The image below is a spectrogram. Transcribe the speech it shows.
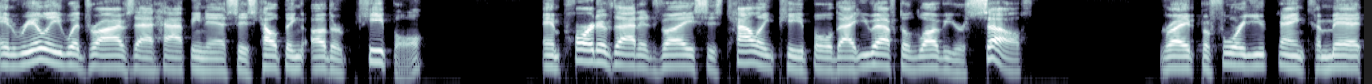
And really, what drives that happiness is helping other people. And part of that advice is telling people that you have to love yourself, right, before you can commit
